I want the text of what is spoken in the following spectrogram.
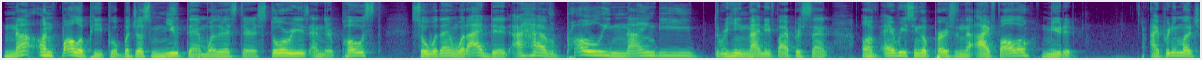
not unfollow people, but just mute them, whether it's their stories and their posts. So then what I did, I have probably 93, 95% of every single person that I follow muted. I pretty much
